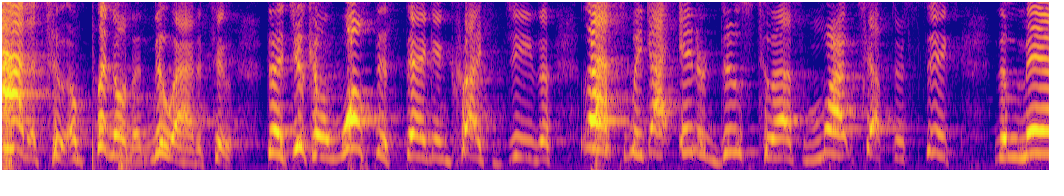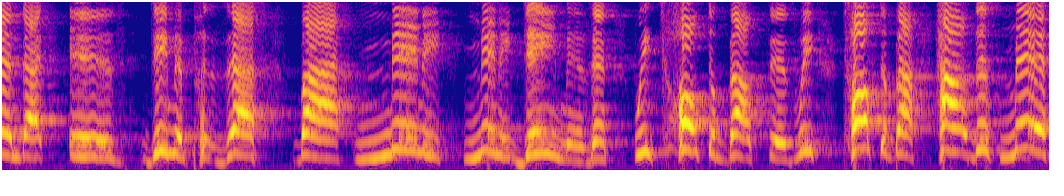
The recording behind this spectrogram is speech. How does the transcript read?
attitude and putting on a new attitude so that you can walk this thing in Christ Jesus. Last week I introduced to us Mark chapter 6, the man that is demon possessed by many, many demons. And we talked about this. We talked about how this man,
